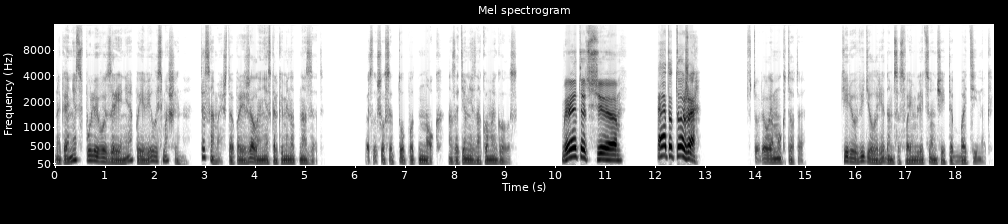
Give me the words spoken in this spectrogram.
Наконец, в поле его зрения появилась машина. Та самая, что приезжала несколько минут назад. Послышался топот ног, а затем незнакомый голос. «Это все. Это тоже!» Вторил ему кто-то. Кири увидел рядом со своим лицом чей-то ботинок.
